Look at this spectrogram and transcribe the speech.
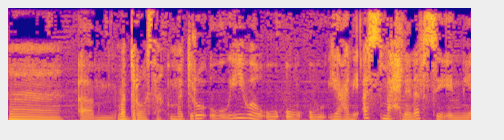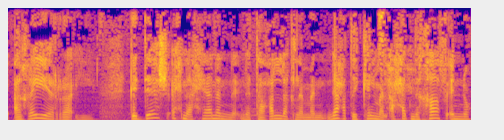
مم. مدروسة. مدرو وإيوة ويعني أسمح لنفسي إني أغير رأيي. قديش إحنا أحيانا نتعلق لما نعطي كلمة لأحد نخاف إنه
